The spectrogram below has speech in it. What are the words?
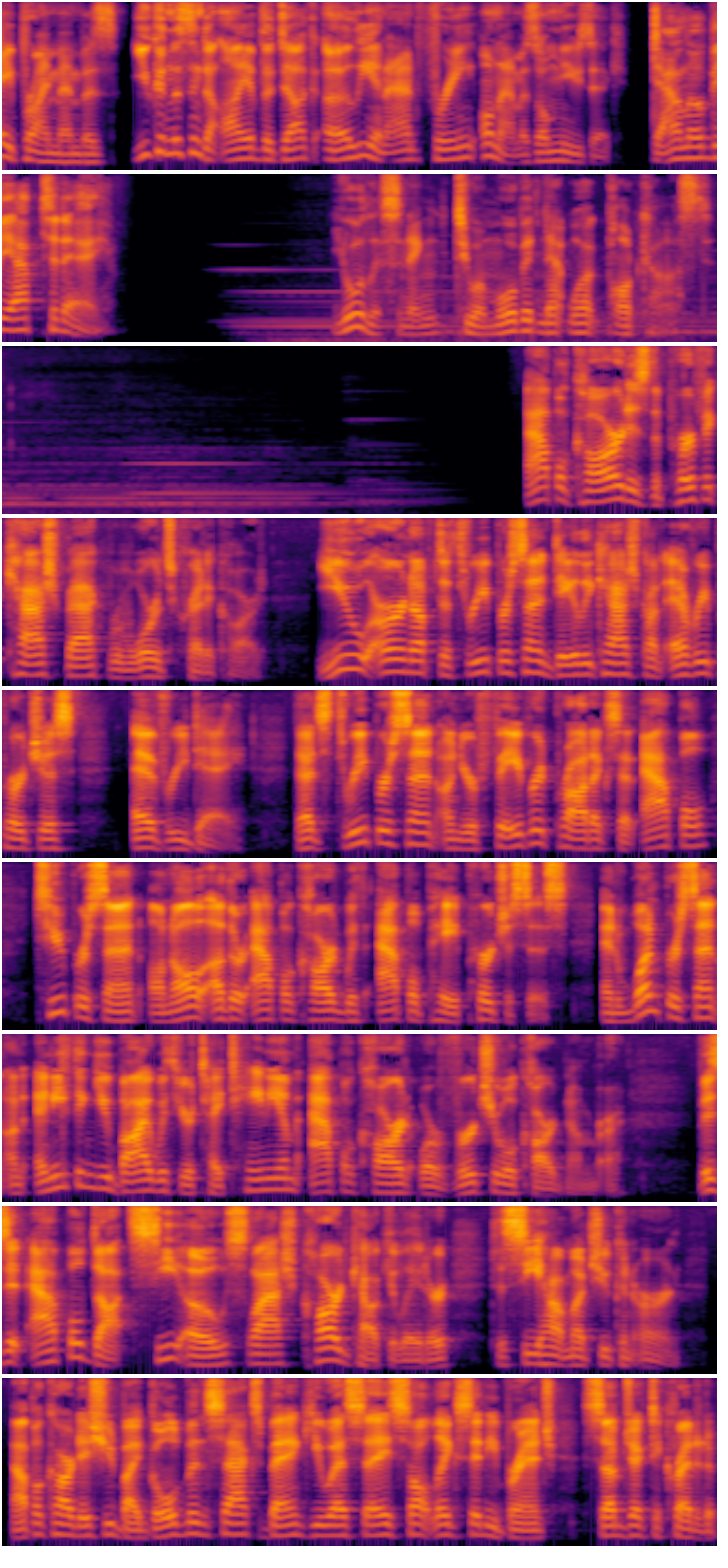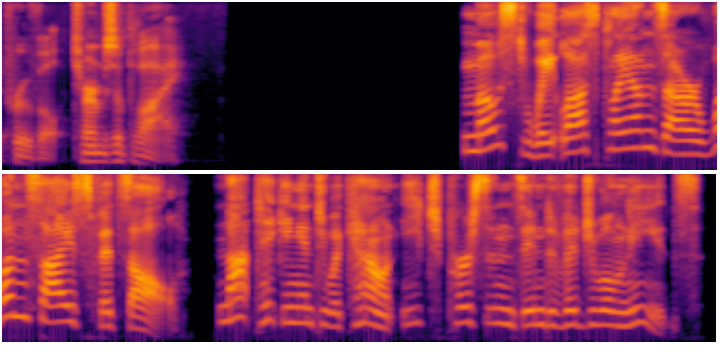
Hey, Prime members, you can listen to Eye of the Duck early and ad free on Amazon Music. Download the app today. You're listening to a Morbid Network podcast. Apple Card is the perfect cashback rewards credit card. You earn up to 3% daily cash on every purchase every day. That's 3% on your favorite products at Apple, 2% on all other Apple Card with Apple Pay purchases, and 1% on anything you buy with your titanium Apple Card or virtual card number. Visit apple.co slash card calculator to see how much you can earn. Apple Card issued by Goldman Sachs Bank USA, Salt Lake City branch, subject to credit approval. Terms apply. Most weight loss plans are one size fits all, not taking into account each person's individual needs.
